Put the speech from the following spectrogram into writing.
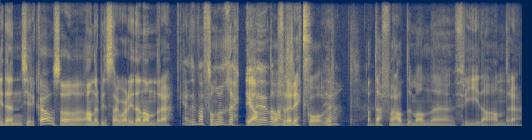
i den kirka, og så andre pinsedag var det i den andre. Ja, det var for Som- å røkke Ja, over det var for å rekke over. Ja. At derfor hadde man eh, fri da andre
